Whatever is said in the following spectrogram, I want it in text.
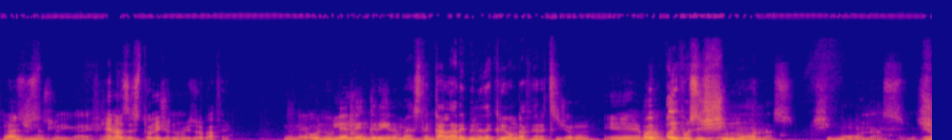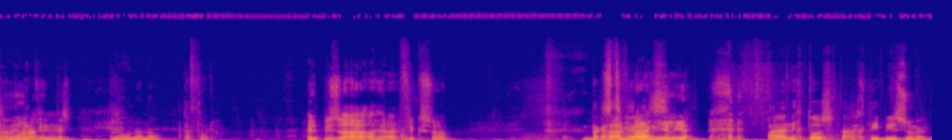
Πρέπει να γίνεις λογικά ρε φίλε. Ένας ζεστόν είχε νομίζω καφέ. Ναι, όλοι όλοι λένε κρύο. Είμαστε καλά ρε, πίνετε κρυόν καφέ ρε έτσι καιρό. ρε. Ε, Όχι- μα- Όχι πως είναι χειμώνας. Χειμώνας. Για να είμαι Χειμώνας ειλικρινής. είναι. No, no, no. Καθόλου. Ελπίζω να τα καταφέρω να φρίξω Τα στην κατάφερες. παραγγελία. Αν ανοιχτός. Να χτυπήσουμε.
